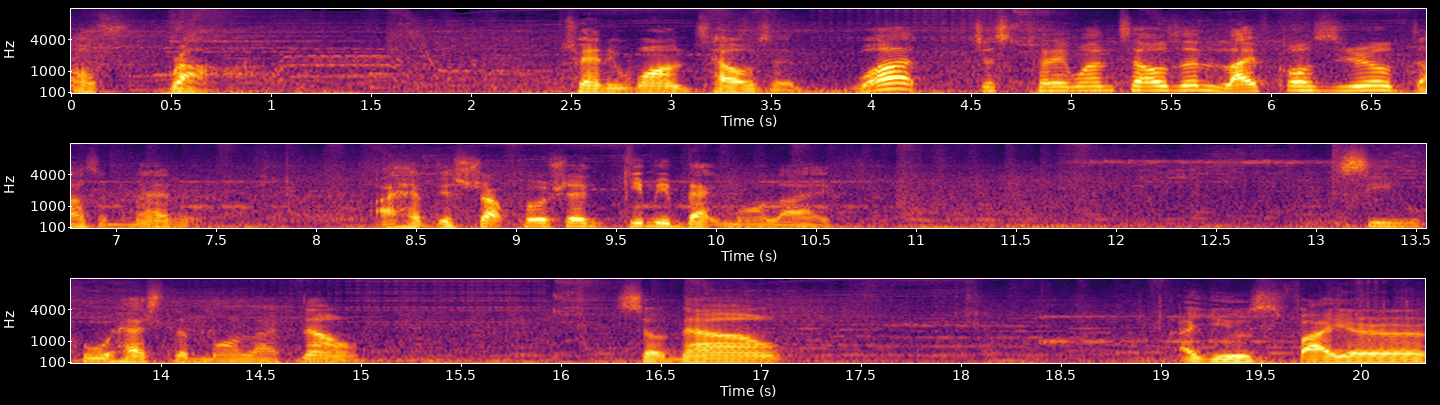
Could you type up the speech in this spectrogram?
of Ra. 21,000. What? Just 21,000? Life cost zero? Doesn't matter. I have Destruct Potion, give me back more life. See who has the more life now. So now I use Fire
